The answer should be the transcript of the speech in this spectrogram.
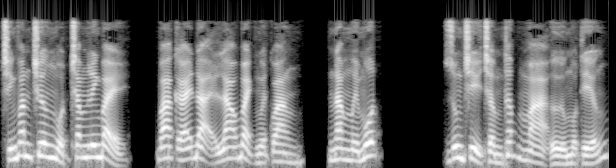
Chính văn chương 107, ba cái đại lao bạch nguyệt quang, 51. Dung chỉ trầm thấp mà ừ một tiếng.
